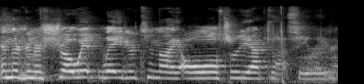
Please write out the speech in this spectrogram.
And they're going to show it later tonight. I'll also react to that. See you later.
